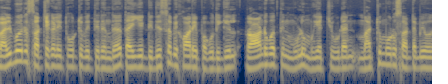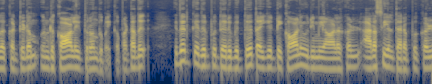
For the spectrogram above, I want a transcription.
பல்வேறு சர்ச்சைகளை தோற்றுவித்திருந்த தையிட்டி திசபிகாரை பகுதியில் இராணுவத்தின் முழு முயற்சியுடன் மற்றுமொரு சட்டவிரோத கட்டிடம் இன்று காலை திறந்து வைக்கப்பட்டது. இதற்கு எதிர்ப்பு தெரிவித்து தையிட்டி காணி உரிமையாளர்கள் அரசியல் தரப்புகள்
